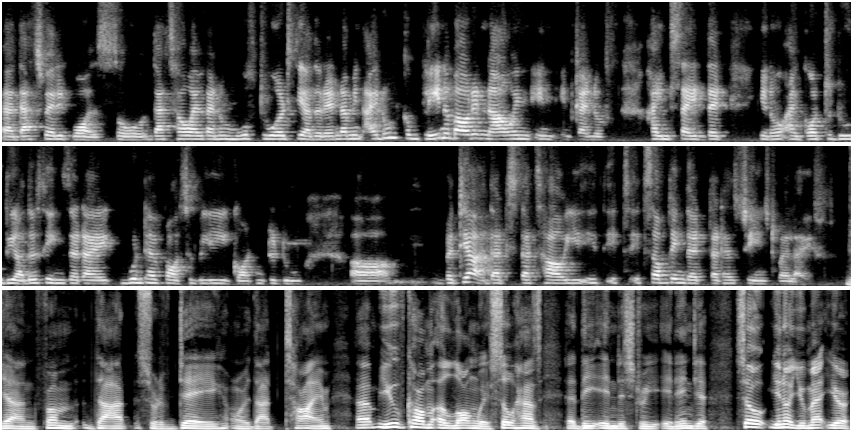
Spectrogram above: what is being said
uh, that's where it was. So that's how i kind of moved towards the other end. I mean i don't complain about it now in in, in kind of hindsight that you know i got to do the other things that i wouldn't have possibly gotten to do. Um, but yeah that's that's how it, it's it's something that that has changed my life yeah, and from that sort of day or that time, um, you've come a long way. So has uh, the industry in India. So, you know, you met your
